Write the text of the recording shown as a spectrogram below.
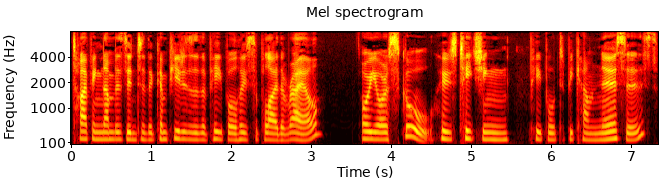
typing numbers into the computers of the people who supply the rail, or you're a school who's teaching people to become nurses,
